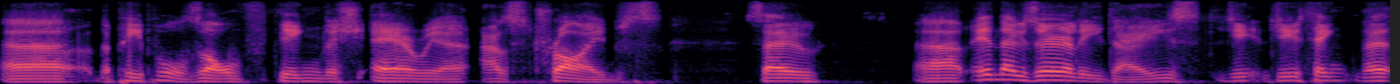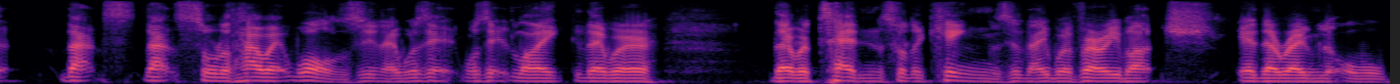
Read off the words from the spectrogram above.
uh, the peoples of the English area as tribes. So uh, in those early days, do you, do you think that that's that's sort of how it was? You know, was it was it like there were there were ten sort of kings and they were very much in their own little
